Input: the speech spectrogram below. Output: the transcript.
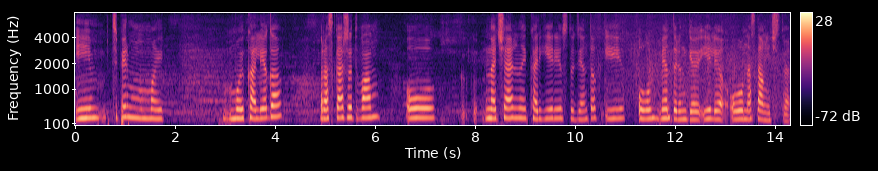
И теперь мой, мой коллега расскажет вам о начальной карьере студентов и о менторинге или о наставничестве.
